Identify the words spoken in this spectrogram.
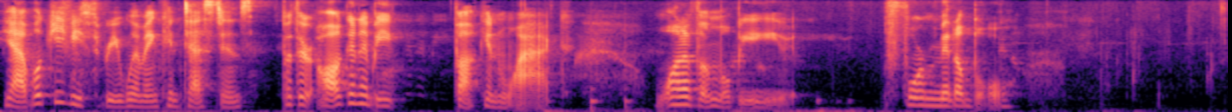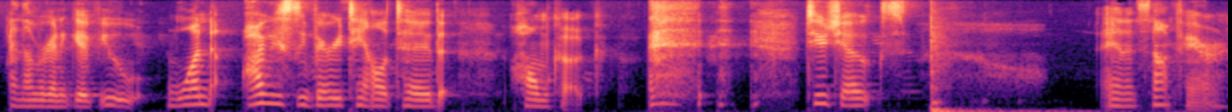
yeah, we'll give you three women contestants, but they're all going to be fucking whack. One of them will be formidable. And then we're going to give you one obviously very talented home cook. Two jokes. And it's not fair.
